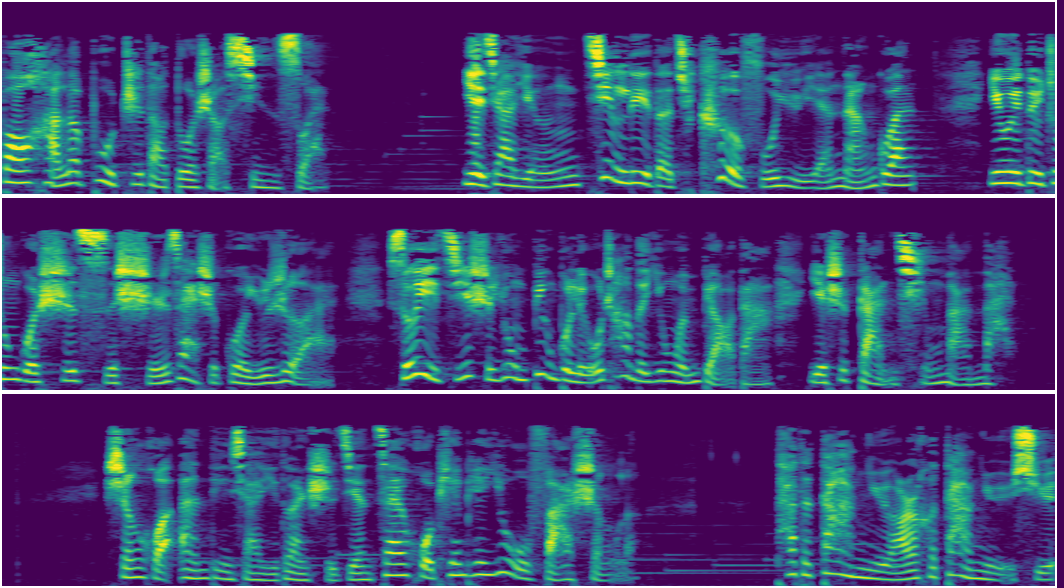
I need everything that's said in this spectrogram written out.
包含了不知道多少心酸。叶嘉莹尽力的去克服语言难关，因为对中国诗词实在是过于热爱，所以即使用并不流畅的英文表达，也是感情满满。生活安定下一段时间，灾祸偏偏又发生了。他的大女儿和大女婿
